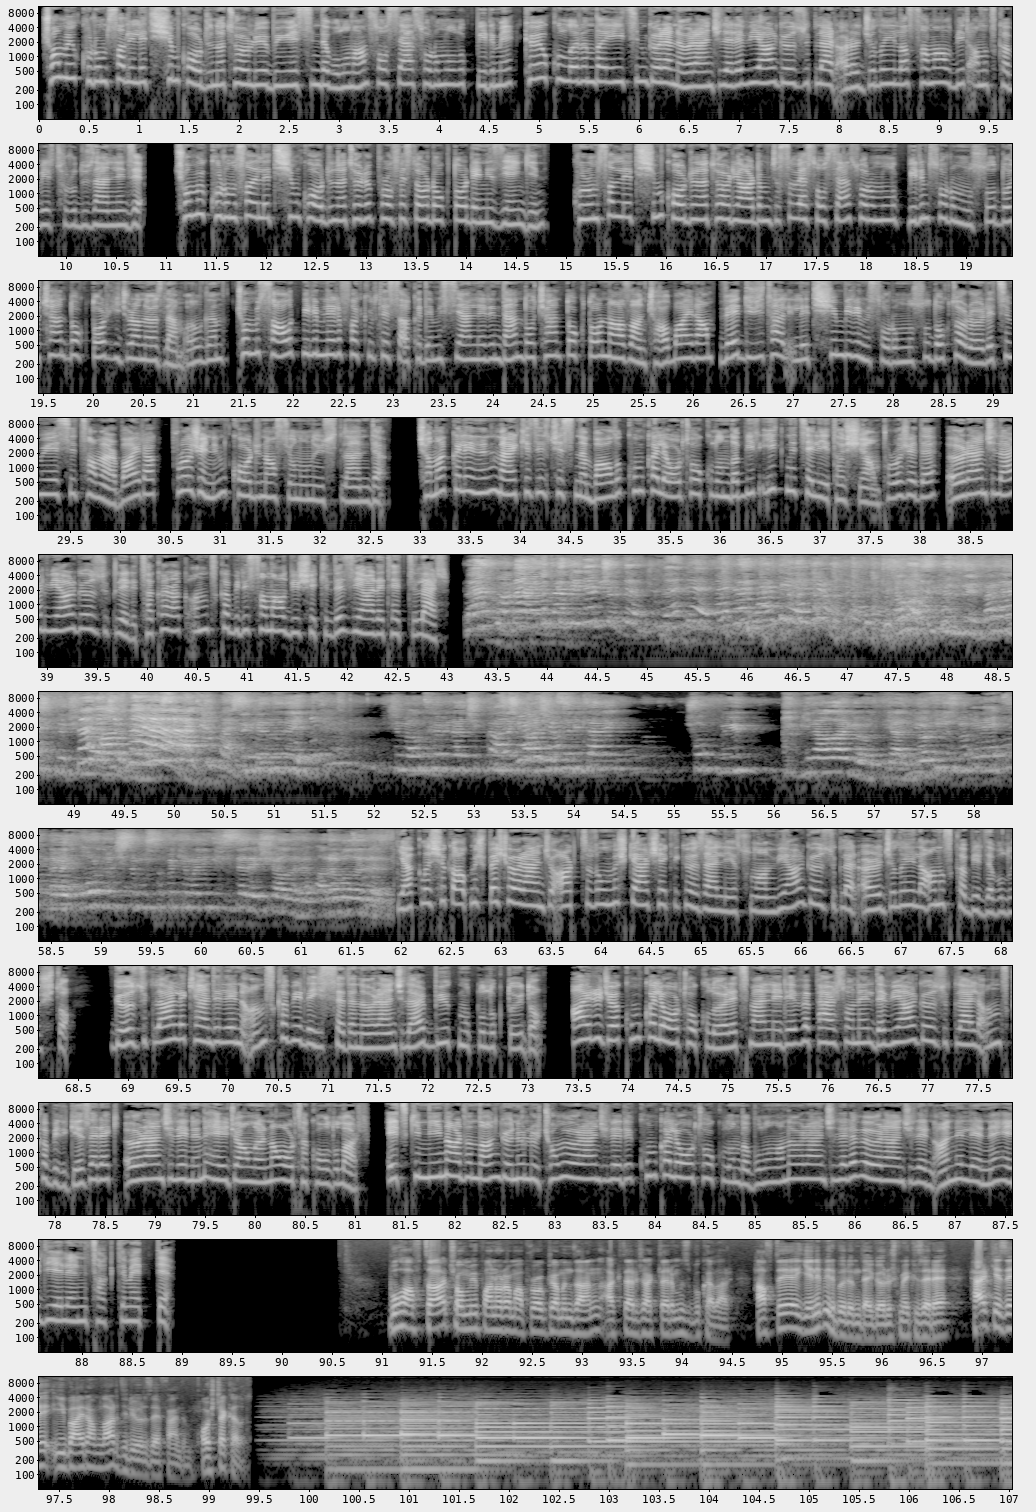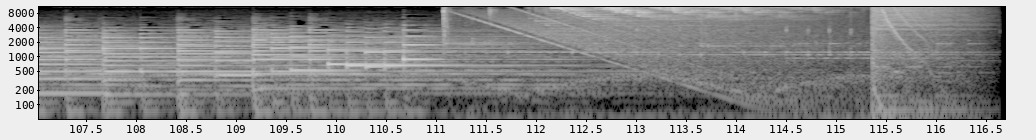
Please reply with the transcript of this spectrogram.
ÇOMÜ Kurumsal İletişim Koordinatörlüğü bünyesinde bulunan sosyal sorumluluk birimi, köy okullarında eğitim gören öğrencilere VR gözlükler aracılığıyla sanal bir Anıtkabir turu düzenledi. ÇOMÜ Kurumsal İletişim Koordinatörü Profesör Doktor Deniz Yengin, Kurumsal İletişim Koordinatör Yardımcısı ve Sosyal Sorumluluk Birim Sorumlusu Doçent Doktor Hicran Özlem Ilgın, ÇOMÜ Sağlık Bilimleri Fakültesi akademisyenlerinden Doçent Doktor Nazan Çalbayram ve Dijital İletişim Birimi Sorumlusu Doktor Öğretim Üyesi Tamer Bayrak projenin koordinasyonunu üstlendi. Çanakkale'nin merkez ilçesine bağlı Kumkale Ortaokulu'nda bir ilk niteliği taşıyan projede öğrenciler VR gözlükleri takarak Anıtkabir'i sanal bir şekilde ziyaret ettiler. Ben ben çıktım. Ben de. Ben de. Ben de. Tamam sıkıntı değil. Ben de çıktım. Ben de. Sıkıntı değil. Şimdi Anıtkabir'den çıktığımızda karşımıza bir tane çok büyük binalar gördük. Yani gördünüz mü? Evet. Evet orada işte Mustafa Kemal'in kişisel eşyaları, arabaları, Yaklaşık 65 öğrenci arttırılmış gerçeklik özelliği sunan VR gözlükler aracılığıyla Anıtkabir'de buluştu. Gözlüklerle kendilerini Anıtkabir'de hisseden öğrenciler büyük mutluluk duydu. Ayrıca Kumkale Ortaokulu öğretmenleri ve personeli de VR gözlüklerle Anıtkabir'i gezerek öğrencilerinin heyecanlarına ortak oldular. Etkinliğin ardından gönüllü ÇOM öğrencileri Kumkale Ortaokulu'nda bulunan öğrencilere ve öğrencilerin annelerine hediyelerini takdim etti. Bu hafta ÇOMÜ Panorama programından aktaracaklarımız bu kadar. Haftaya yeni bir bölümde görüşmek üzere. Herkese iyi bayramlar diliyoruz efendim. Hoşçakalın.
